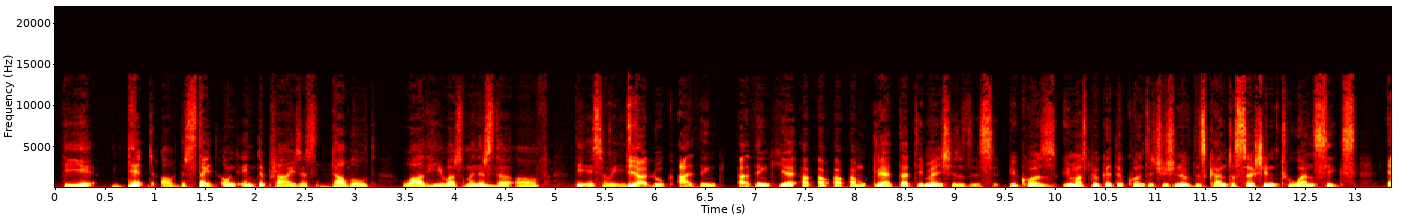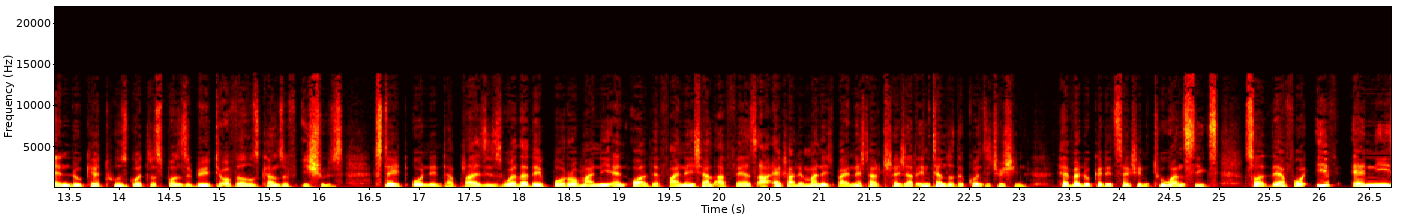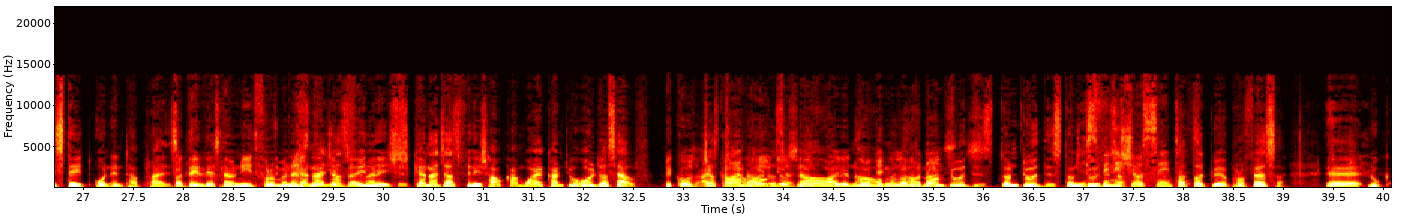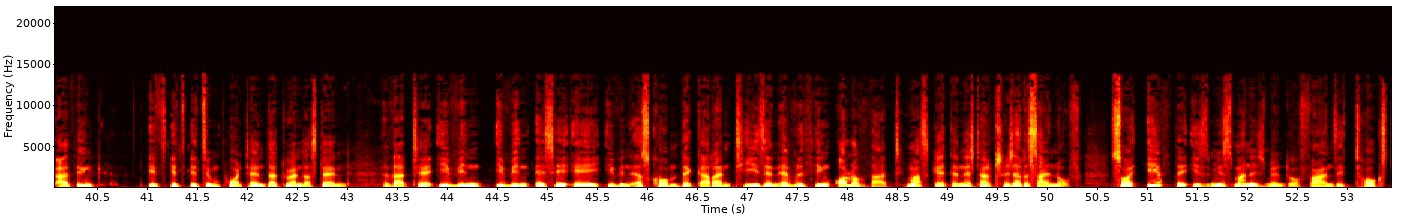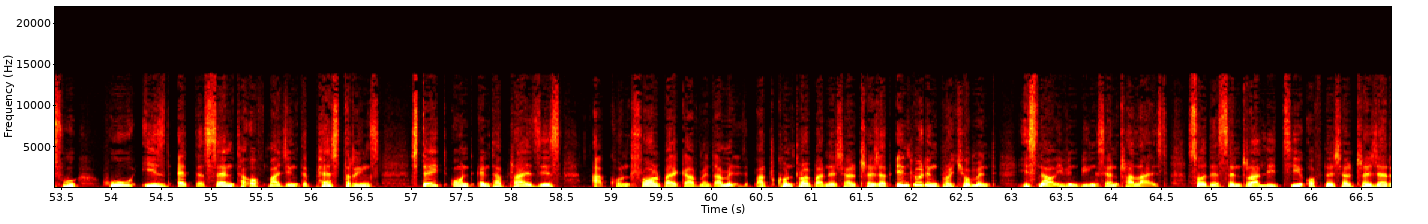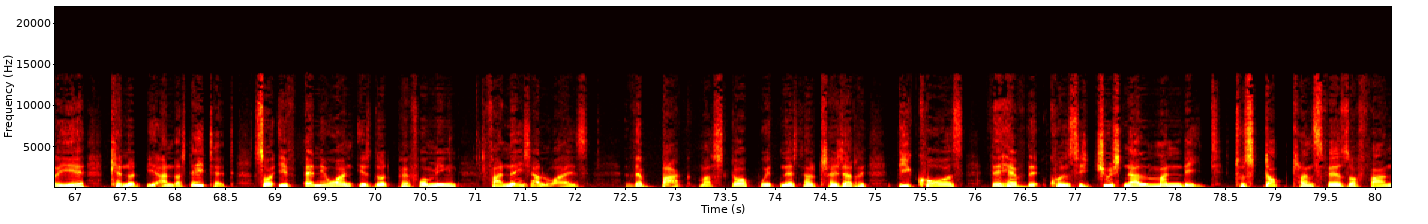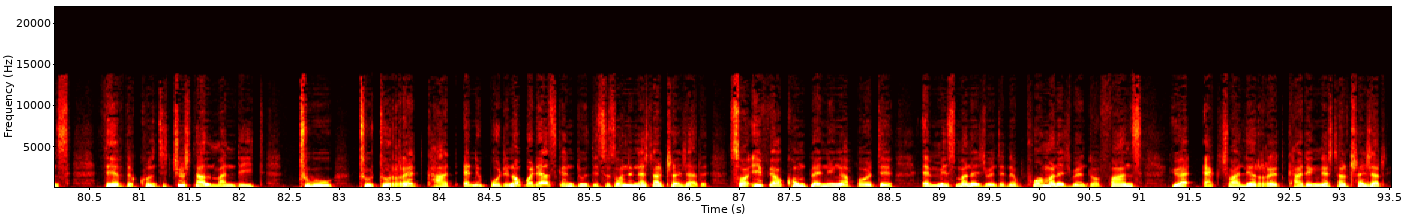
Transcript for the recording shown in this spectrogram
the debt of the state-owned enterprises doubled while he was minister mm. of the SOE. Yeah, look, I think I think here I, I, I'm glad that he mentions this because you must look at the constitution of this country, section 216, and look at who's got responsibility of those kinds of issues. State-owned enterprises, whether they borrow money and all the financial affairs are actually managed by National Treasury in terms of the Constitution. Have a look at it, Section 216. So therefore, if any state-owned enterprise... But then there's no need for a minister Can I just finish? Can I just finish? How come? Why can't you hold yourself? Because just I can't hold, hold yourself no, while you're no, talking a lot no, of nonsense. Don't do this. Don't do this. Don't just do finish this. your sentence. I thought you were a professor. Uh, look, I think it's, it's, it's important that we understand that uh, even even SAA, even Eskom, the guarantees and everything, all of that must get a national treasury sign off. So if there is mismanagement of funds, it talks to who is at the center of managing the strings. State-owned enterprises are controlled by government, I mean, but controlled by national treasury, including procurement, is now even being centralized. So the centrality of national treasury cannot be understated. So if anyone is not performing financial-wise, the buck must stop with National Treasury because they have the constitutional mandate to stop transfers of funds. They have the constitutional mandate to, to, to red card anybody. Nobody else can do this. It's only National Treasury. So if you are complaining about a, a mismanagement and a poor management of funds, you are actually red carding National Treasury.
